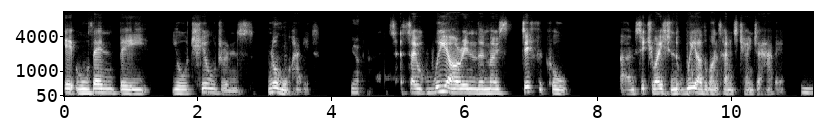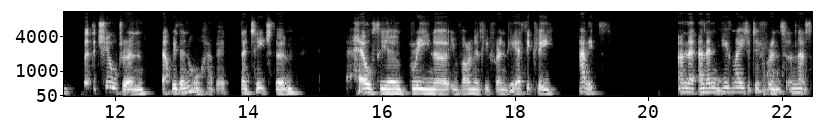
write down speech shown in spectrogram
it will then be your children's normal habit. Yeah. So we are in the most difficult um, situation that we are the ones having to change their habit. Mm. But the children, that'll be their normal habit. So teach them healthier, greener, environmentally friendly, ethically habits. And, th- and then you've made a difference. And that's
